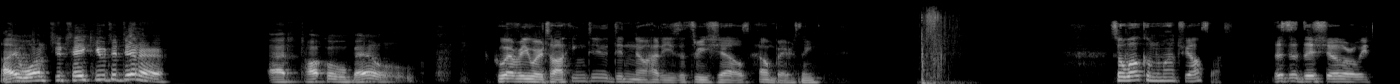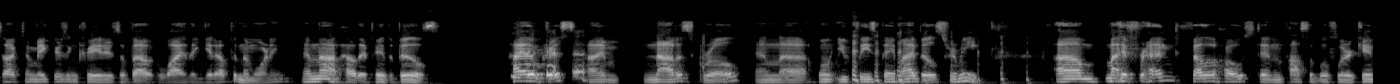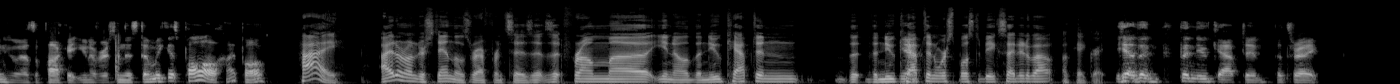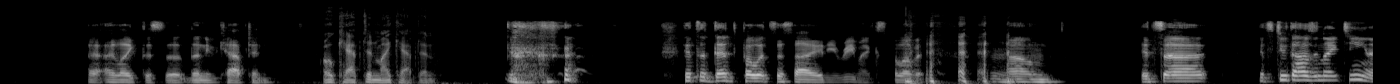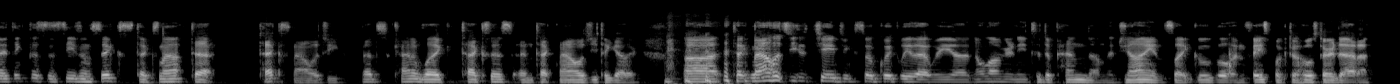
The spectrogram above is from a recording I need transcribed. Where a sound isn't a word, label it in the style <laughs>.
I want to take you to dinner at Taco Bell. Whoever you were talking to didn't know how to use the three shells. How embarrassing. So, welcome to Montreal Sauce. This is this show where we talk to makers and creators about why they get up in the morning and not how they pay the bills. Hi, I'm Chris. <laughs> I'm not a scroll, and uh, won't you please pay my bills for me? Um, <laughs> my friend, fellow host, and possible flirkin who has a pocket universe in his stomach is Paul. Hi, Paul. Hi. I don't understand those references. Is it from uh, you know the new captain, the the new Yeah. captain we're supposed to be excited about? Okay, great. Yeah, the the new captain. That's right. I, I like this. The the new captain. Oh, captain, my captain. <laughs> it's a Dead Poet Society remix. I love it. <laughs> um, it's uh, it's 2019. I think this is season six. Techno tech. technology. That's kind of like Texas and technology together. Uh, <laughs> technology is changing so quickly that we uh, no longer need to depend on the giants like Google and Facebook to host our data.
